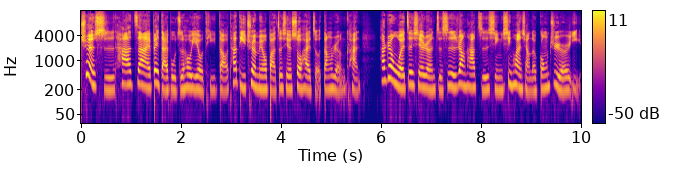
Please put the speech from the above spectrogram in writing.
确实，他在被逮捕之后也有提到，他的确没有把这些受害者当人看，他认为这些人只是让他执行性幻想的工具而已。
